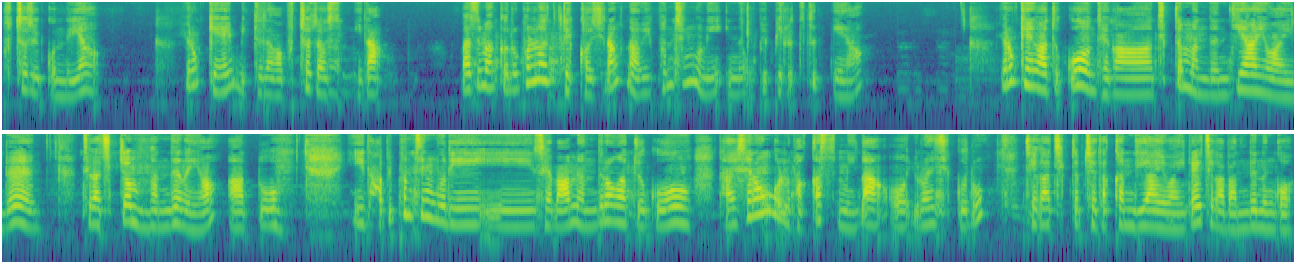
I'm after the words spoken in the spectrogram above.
붙여줄 건데요. 이렇게 밑에다가 붙여주었습니다. 마지막으로 폴라티텍 컷이랑 나비 펀칭물이 있는 OPP를 뜯을게요. 이렇게 해가지고 제가 직접 만든 DIY를 제가 직접 만드네요. 아, 또 이 나비 펀칭물이 제 마음에 안 들어가지고 다시 새로운 걸로 바꿨습니다. 어, 이런 식으로 제가 직접 제작한 DIY를 제가 만드는 거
